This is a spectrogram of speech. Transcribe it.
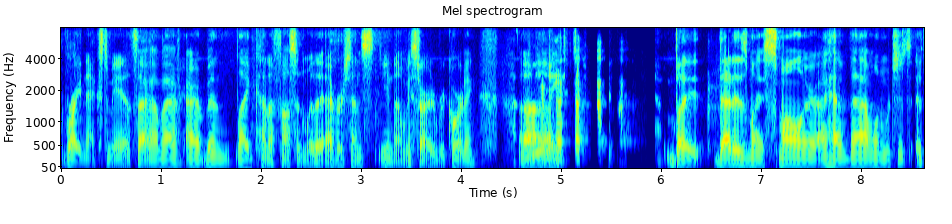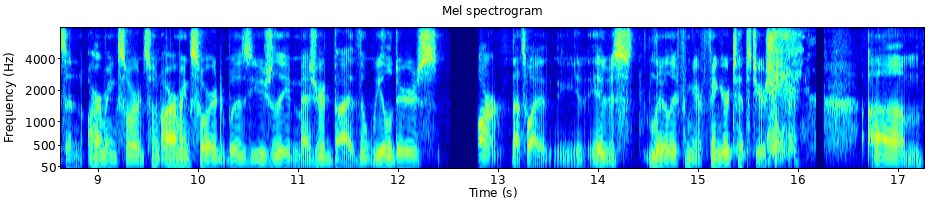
right next to me. It's I'm, I've, I've been like kind of fussing with it ever since you know we started recording. Um, Nice. But that is my smaller. I have that one, which is it's an arming sword. So an arming sword was usually measured by the wielder's arm. That's why it it was literally from your fingertips to your shoulder. Um,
